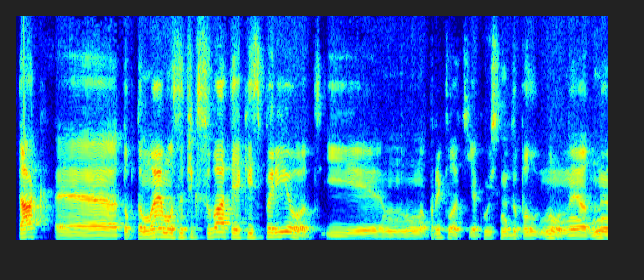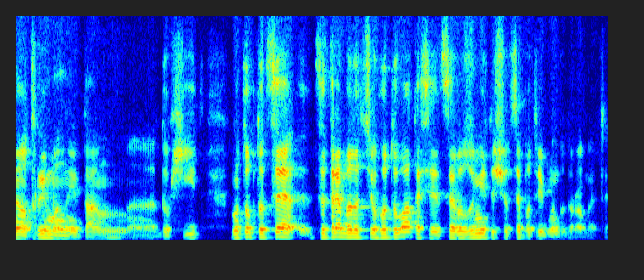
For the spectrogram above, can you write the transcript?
так, е, тобто маємо зафіксувати якийсь період і, ну, наприклад, якусь недопол... ну, не, неотриманий там е, дохід. Ну тобто, це, це треба до цього готуватися і це розуміти, що це потрібно буде робити.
